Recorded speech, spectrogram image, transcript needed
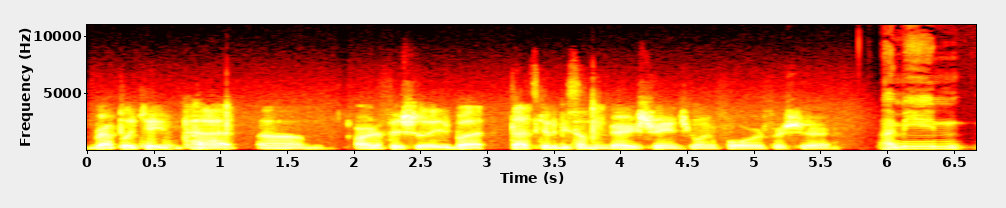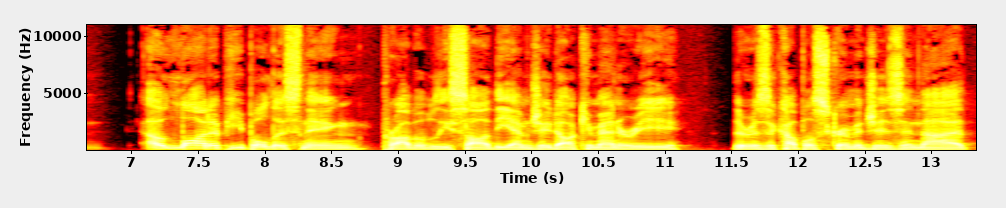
replicate that um, artificially, but that's going to be something very strange going forward for sure. I mean, a lot of people listening probably saw the MJ documentary. There was a couple scrimmages in that.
